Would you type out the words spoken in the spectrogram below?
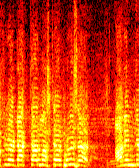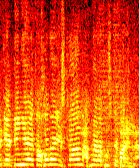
আপনার ডাক্তার মাস্টার প্রফেসর আলিমদেরকে ডিঙিয়ে কখনো ইসলাম আপনারা বুঝতে পারেন না।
